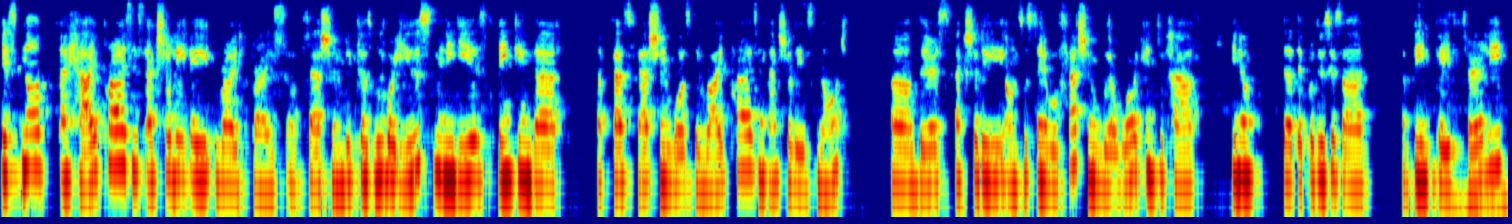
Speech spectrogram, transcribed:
It's not a high price, it's actually a right price of fashion because we were used many years thinking that fast fashion was the right price and actually it's not. Uh, there's actually on sustainable fashion, we are working to have, you know, that the producers are being paid fairly,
